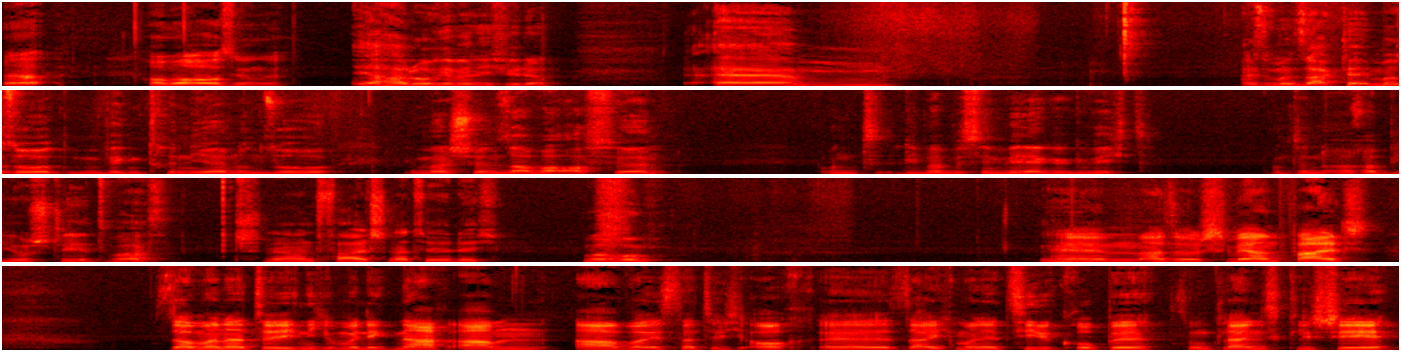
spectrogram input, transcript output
Ja, hau mal raus, Junge. Ja, hallo, hier bin ich wieder. Ähm, also man sagt ja immer so, wegen Trainieren und so, immer schön sauber ausführen und lieber ein bisschen weniger Gewicht. Und in eurer Bio steht was? Schwer und falsch natürlich. Warum? ähm, also schwer und falsch. Soll man natürlich nicht unbedingt nachahmen, aber ist natürlich auch, äh, sage ich mal, eine Zielgruppe, so ein kleines Klischee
